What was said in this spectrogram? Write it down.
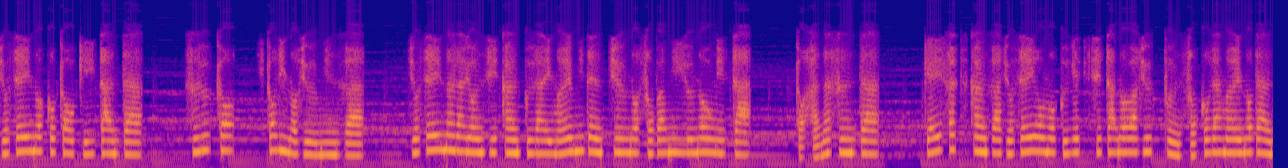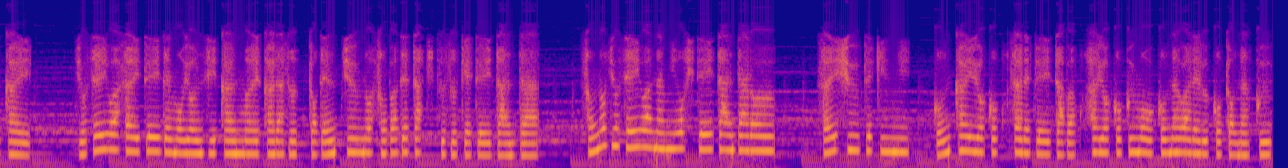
女性のことを聞いたんだ。すると、一人の住人が、女性なら4時間くらい前に電柱のそばにいるのを見た。と話すんだ。警察官が女性を目撃したのは10分そこら前の段階。女性は最低でも4時間前からずっと電柱のそばで立ち続けていたんだ。その女性は何をしていたんだろう？最終的に、今回予告されていた爆破予告も行われることなく、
